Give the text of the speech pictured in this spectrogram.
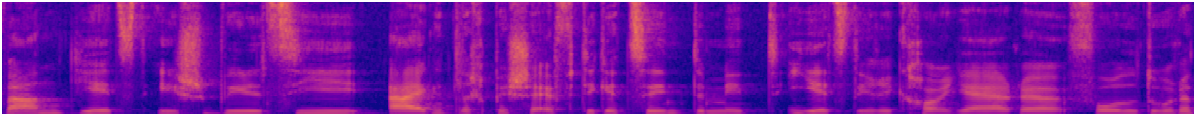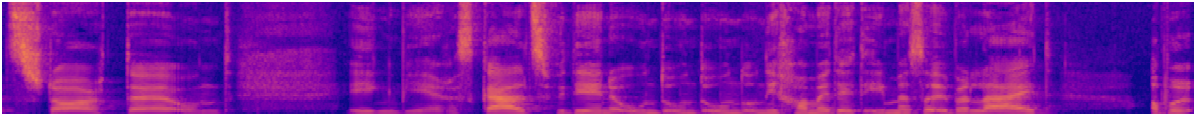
wollen, jetzt ist, weil sie eigentlich beschäftigt sind damit, jetzt ihre Karriere voll durchzustarten und irgendwie ihr Geld zu verdienen und, und, und. Und ich habe mir dort immer so überlegt, aber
